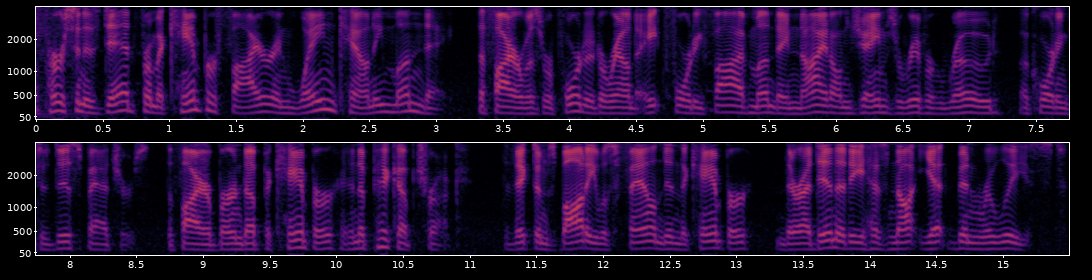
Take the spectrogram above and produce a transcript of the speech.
A person is dead from a camper fire in Wayne County Monday. The fire was reported around 8:45 Monday night on James River Road, according to dispatchers. The fire burned up a camper and a pickup truck. The victim's body was found in the camper. Their identity has not yet been released.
